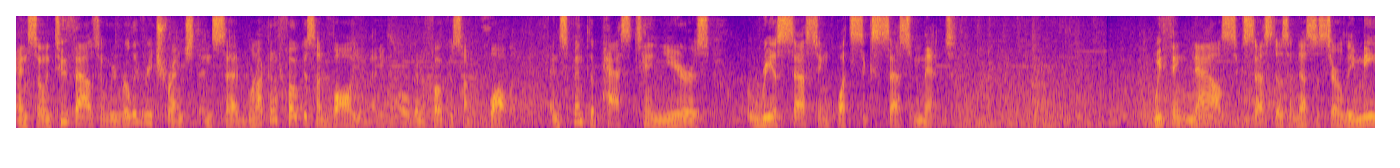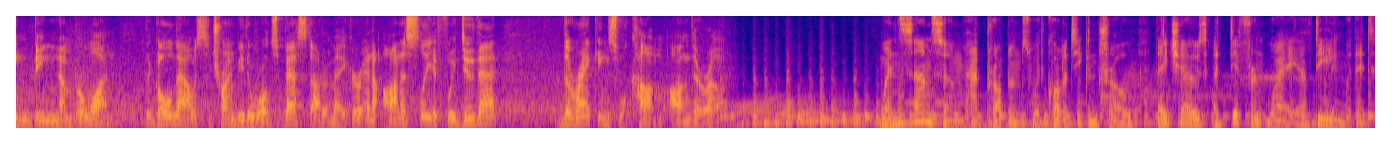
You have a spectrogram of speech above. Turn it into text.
And so in 2000, we really retrenched and said, we're not going to focus on volume anymore, we're going to focus on quality. And spent the past 10 years reassessing what success meant. We think now success doesn't necessarily mean being number one. The goal now is to try and be the world's best automaker, and honestly, if we do that, the rankings will come on their own. When Samsung had problems with quality control, they chose a different way of dealing with it.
